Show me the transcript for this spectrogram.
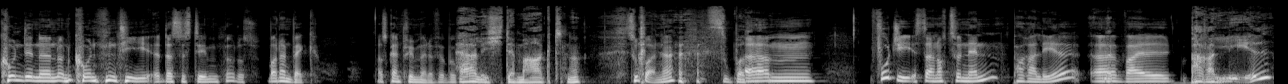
Kundinnen und Kunden, die äh, das System, ja, das war dann weg. Hast keinen Film mehr dafür bekommen. Herrlich, der Markt, ne? Super, ne? Super. Ähm, Fuji ist da noch zu nennen, parallel, äh, weil Parallel?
